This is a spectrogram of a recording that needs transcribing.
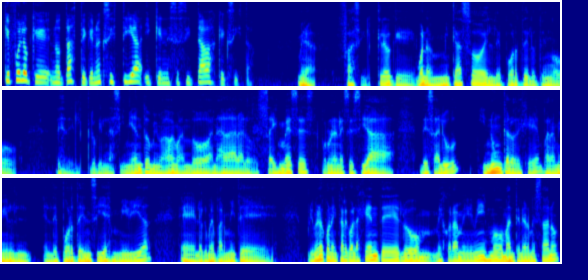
¿Qué fue lo que notaste que no existía y que necesitabas que exista? Mira, fácil. Creo que, bueno, en mi caso el deporte lo tengo desde el, creo que el nacimiento. Mi mamá me mandó a nadar a los seis meses por una necesidad de salud y nunca lo dejé. Para mí el, el deporte en sí es mi vida, eh, lo que me permite primero conectar con la gente, luego mejorarme a mí mismo, mantenerme sano.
